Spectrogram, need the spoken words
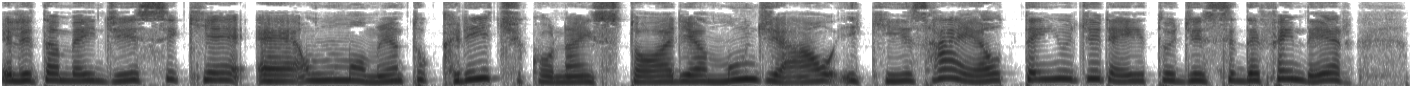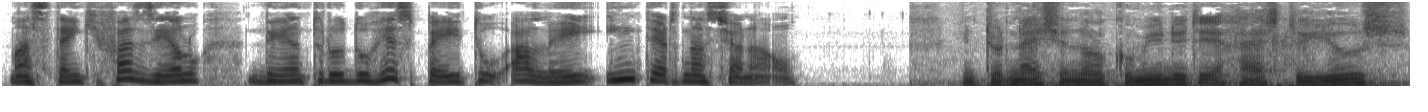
Ele também disse que é um momento crítico na história mundial e que Israel tem o direito de se defender, mas tem que fazê-lo dentro do respeito à lei internacional. International community has to use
